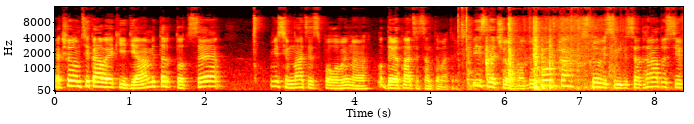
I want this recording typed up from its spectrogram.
Якщо вам цікаво, який діаметр, то це 18,5, ну 19 см. Після чого духовка 180 градусів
